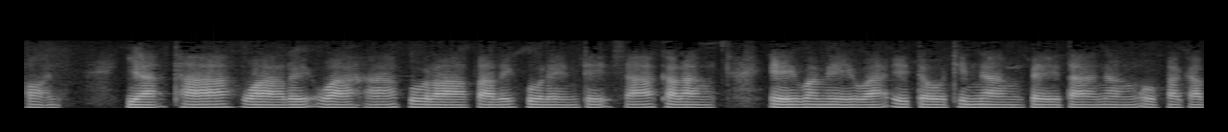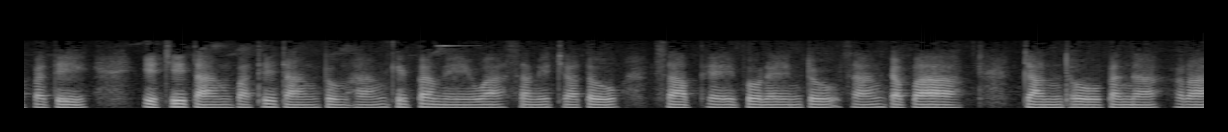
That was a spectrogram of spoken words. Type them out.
พร ยะถาวาริวาหาปุราปาริปุเรนติสาคลัง เอวเมวะอิโตทินังเปตานังอุปกัปติอิชิตังปฏิตังตุมหังคิปะเมวะสมิจจตุสัพเพปุเรนตุสังกปา จันโทปนะระ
